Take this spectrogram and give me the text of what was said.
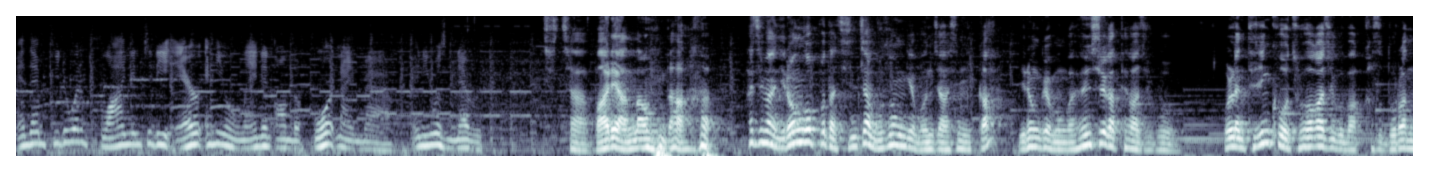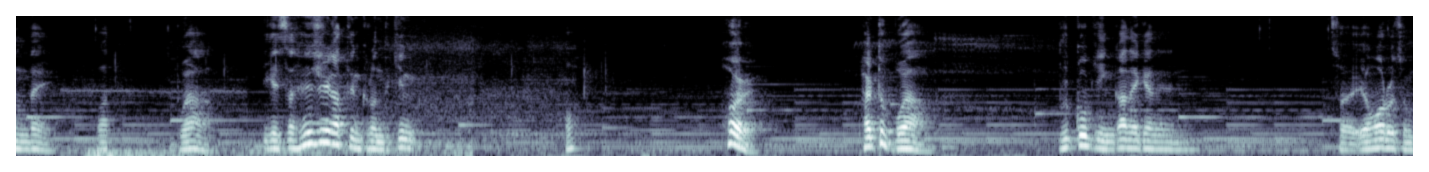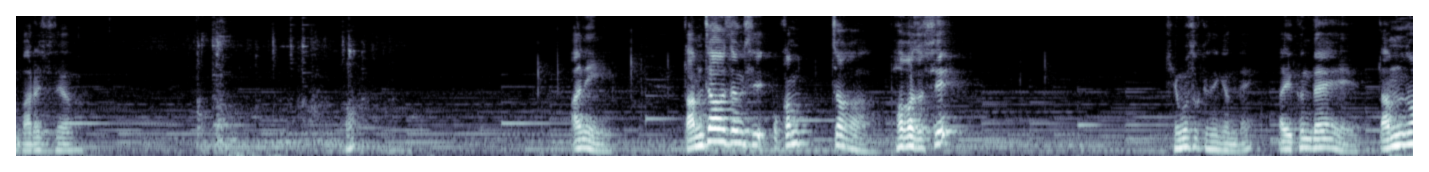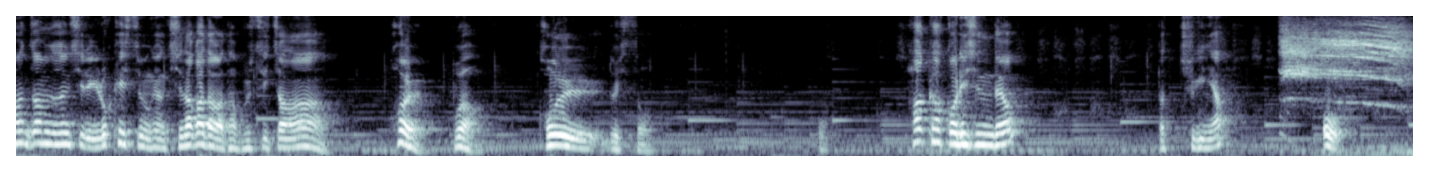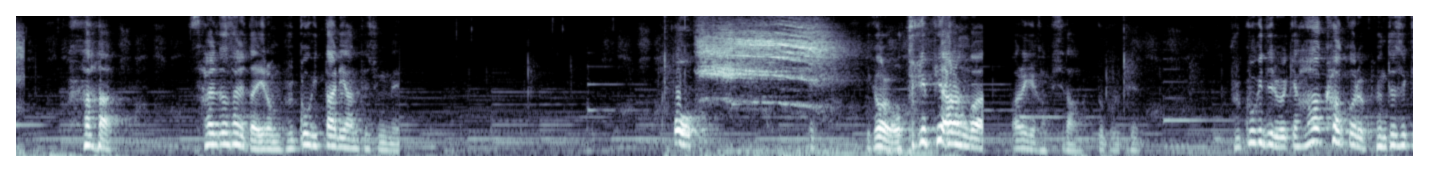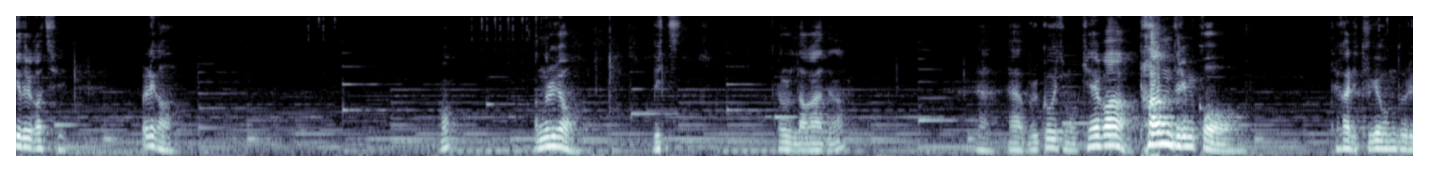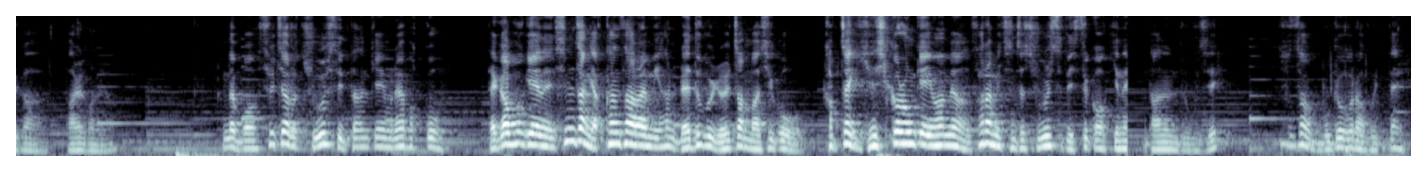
and then Peter went flying into the air and he landed on the Fortnite map. And he was never 진짜 말이 안 나온다. 하지만 이런 것보다 진짜 무서운 게 뭔지 아십니까? 이런 게 뭔가 현실 같아가지고. 원래는 드링크가 좋아가지고 막 가서 놀았는데 와 뭐야. 이게 진짜 현실 같은 그런 느낌. 어? 헐. 발톱 뭐야? 물고기 인간에게는. 저 영어로 좀 말해주세요. 어? 아니 남자 화장실 어 깜짝아. 밥 아저씨? 개무섭게 생겼네. 아니 근데 남자 화장실에 이렇게 있으면 그냥 지나가다가 다 물 수 있잖아. 헐 뭐야? 거울도 있어. 오. 하악하악 거리시는데요? 나 죽이냐? 오. 하하. 살다 살다 이런 물고기 딸이한테 죽네. 오 이걸 어떻게 피하란 거야? 빠르게 갑시다. 물고기 피. 물고기들이 왜 이렇게 하악하악거려 변태 새끼들 같이. 빨리 가. 어? 안 눌려. 미치. 여기로 나가야 되나? 야, 야 물고기 좀 오케이 해봐. 다음 드림코. 대가리 두 개 곰돌이가 말을 거네요. 근데 뭐 실제로 죽을 수 있다는 게임을 해봤고 내가 보기에는 심장 약한 사람이 한 레드불 10잔 마시고 갑자기 개 시끄러운 게임 하면 사람이 진짜 죽을 수도 있을 것 같긴 해 나는 누구지? 순서 목욕을 하고 있대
